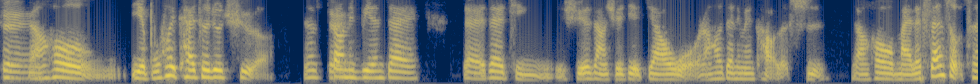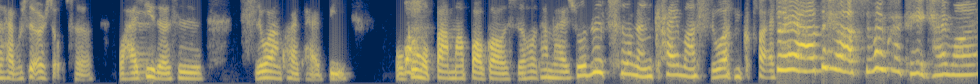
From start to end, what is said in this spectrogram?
对，然后也不会开车就去了，那到那边再。再再请学长学姐教我，然后在那边考了试，然后买了三手车，还不是二手车，我还记得是十万块台币。我跟我爸妈报告的时候，他们还说这车能开吗？十万块？对啊，对啊，十万块可以开吗？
